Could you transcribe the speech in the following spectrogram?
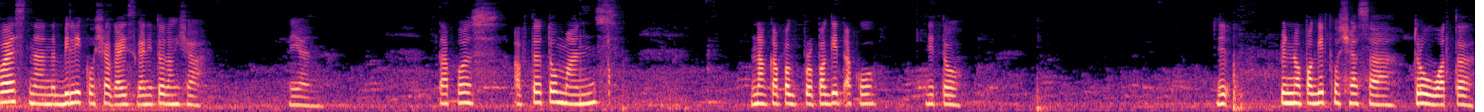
first na nabili ko siya guys. Ganito lang siya. Ayan. Tapos, after 2 months, nakapag-propagate ako nito. Ni- Pinopagate ko siya sa true water.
